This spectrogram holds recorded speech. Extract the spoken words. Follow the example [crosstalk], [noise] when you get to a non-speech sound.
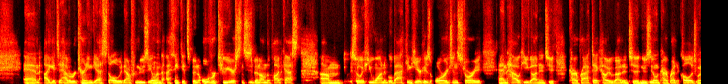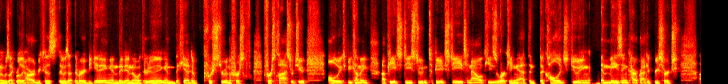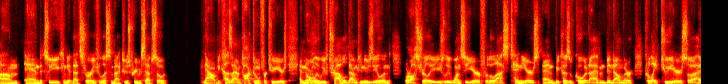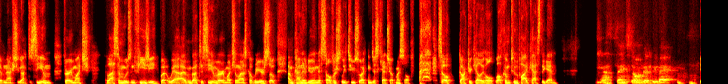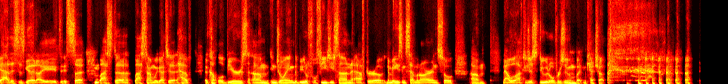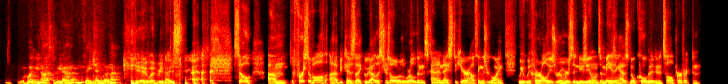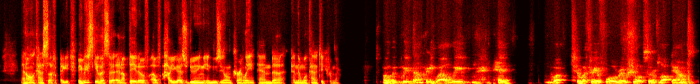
And I get to have a returning guest all the way down from New Zealand. I think it's been over two years since he's been on the podcast. Um, so if you want to go back and hear his origin story and how he got into chiropractic, how he got into New Zealand Chiropractic College when it was like really hard because it was at the very beginning and they didn't know what they're doing and he had to push through in the first first class or two, all the way to becoming a PhD student to PhD to now he's working at the, the college doing amazing chiropractic research. Um, and so you can get that story if you listen back to his previous episode. Now, because I haven't talked to him for two years, and normally we've traveled down to New Zealand or Australia usually once a year for the last 10 years. And because of COVID, I haven't been down there for like two years. So I haven't actually got to see him very much. Last time I was in Fiji, but we, I haven't got to see him very much in the last couple of years. So I'm kind of doing this selfishly too, so I can just catch up myself. [laughs] so, Dr. Kelly Holt, welcome to the podcast again. Yeah, thanks, Don. Good to be back. Yeah, this is good. I it, it's uh, last uh, last time we got to have a couple of beers, um, enjoying the beautiful Fiji sun after a, an amazing seminar, and so um, now we'll have to just do it over Zoom, but and catch up. [laughs] it would be nice to be down in Fiji, wouldn't it? [laughs] it would be nice. [laughs] so, um, first of all, uh, because like we got listeners all over the world, and it's kind of nice to hear how things are going. We, we've heard all these rumors that New Zealand's amazing, has no COVID, and it's all perfect, and and all that kind of stuff. Maybe just give us a, an update of of how you guys are doing in New Zealand currently, and uh, and then we'll kind of take it from there. Well, we've done pretty well. We've had what two or three or four real short sort of lockdowns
